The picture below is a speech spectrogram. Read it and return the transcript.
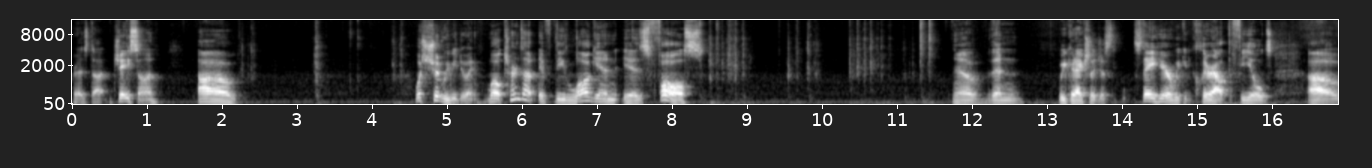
res.json. Uh, what should we be doing? Well, it turns out if the login is false, you know, then we could actually just stay here. We could clear out the fields. Uh,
